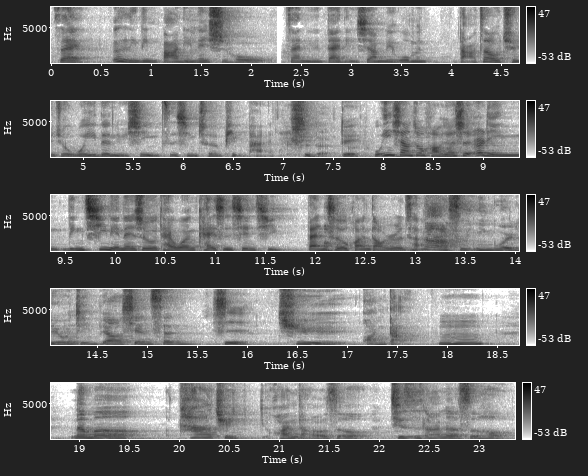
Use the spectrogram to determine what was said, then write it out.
在二零零八年那时候，在您的带领下面，我们打造全球唯一的女性自行车品牌。是的，对，我印象中好像是二零零七年那时候，台湾开始掀起单车环岛热潮。哦，那是因为刘金彪先生是去环岛。嗯哼，那么他去环岛的时候。其实他那时候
